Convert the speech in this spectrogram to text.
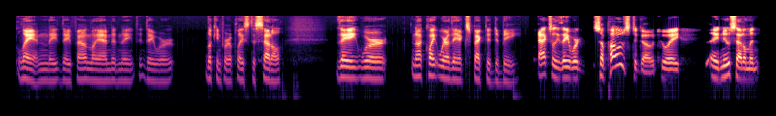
land, they, they found land and they, they were looking for a place to settle. They were not quite where they expected to be. Actually, they were supposed to go to a a new settlement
